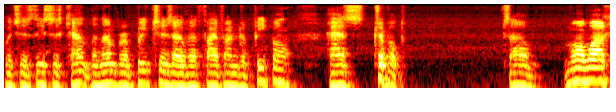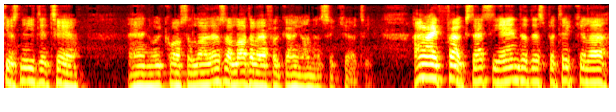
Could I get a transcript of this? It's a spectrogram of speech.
which is this is count the number of breaches over 500 people, has tripled. So more work is needed here. And of course, a lot, there's a lot of effort going on in security. All right, folks, that's the end of this particular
